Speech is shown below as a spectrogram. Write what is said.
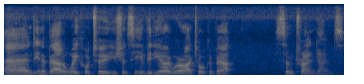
and in about a week or two you should see a video where I talk about some train games.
